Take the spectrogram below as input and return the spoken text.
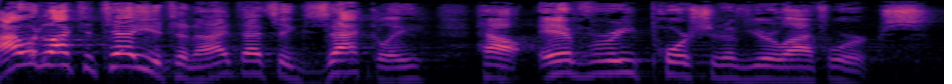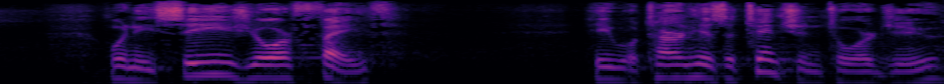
I would like to tell you tonight that's exactly how every portion of your life works. When he sees your faith, he will turn his attention towards you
